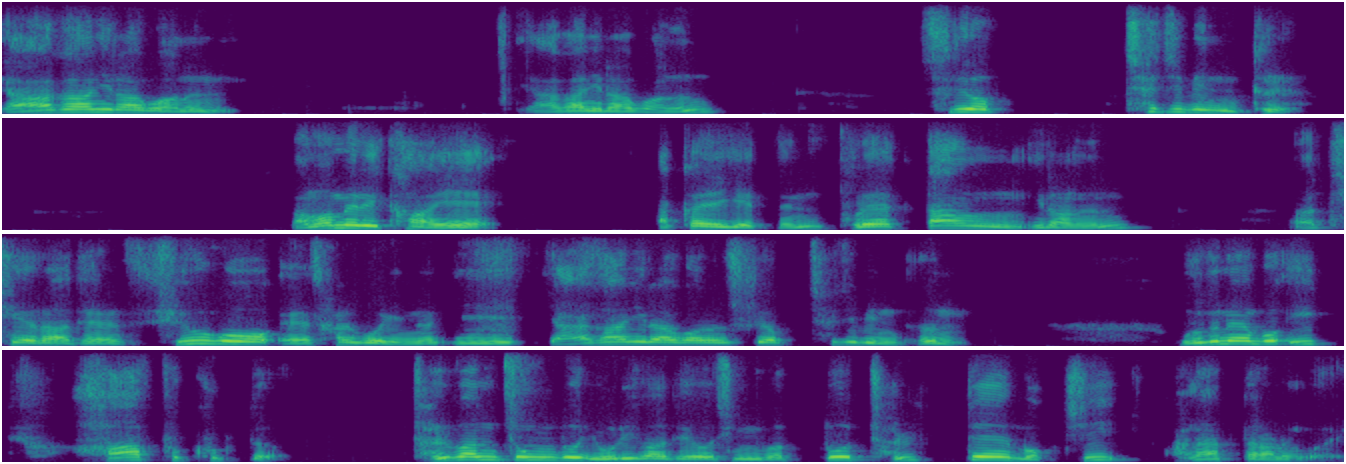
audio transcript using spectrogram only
야간이라고 하는 야간이라고 하는 수렵 채집인들 남아메리카에 아까 얘기했던 불의 땅이라는 아, 티에라 델 퓨고에 살고 있는 이 야간이라고 하는 수렵 채집인들은 우드네버 이 하프 쿡드 절반 정도 요리가 되어진 것도 절대 먹지 않았다라는 거예요.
